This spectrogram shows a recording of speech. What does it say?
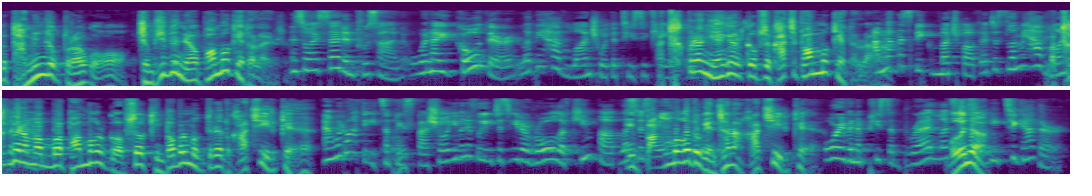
그 다민족들하고 점심때 내가 밥 먹게 해달라 그랬어요. And so I said in Busan, when I go there, let me have lunch with the TCK. 특별한 얘기할 거 없어. 같이 밥 먹게 해달라. I'm not going to speak much about that. Just let me have 뭐 lunch 특별한. 뭐밥 먹을 거 없어. 김밥을 먹더라도 같이 이렇게. And we don't have to eat something special. Even if we just eat a roll of kimbap, let's just, 빵 먹어도 괜찮아. 같이 이렇게. or even a piece of bread, let's 뭐냐? just eat together.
